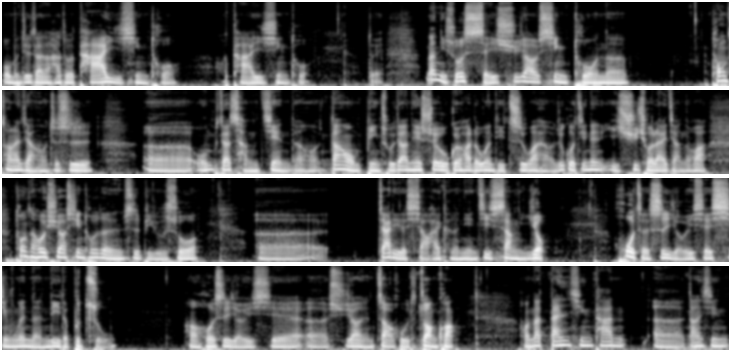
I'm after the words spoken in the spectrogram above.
我们就叫它做他益信托，他益信托。对，那你说谁需要信托呢？通常来讲，哈，就是呃，我们比较常见的，哈，当然我们摒除掉那些税务规划的问题之外，哈，如果今天以需求来讲的话，通常会需要信托的人是，比如说，呃。家里的小孩可能年纪尚幼，或者是有一些行为能力的不足，好，或是有一些呃需要人照顾的状况，好，那担心他呃担心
